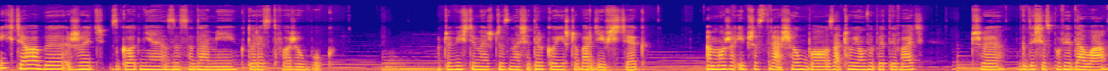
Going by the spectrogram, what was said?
i chciałaby żyć zgodnie z zasadami, które stworzył Bóg. Oczywiście mężczyzna się tylko jeszcze bardziej wściekł, a może i przestraszył, bo zaczął ją wypytywać, czy gdy się spowiadała,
